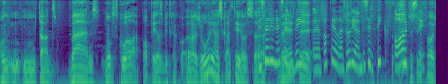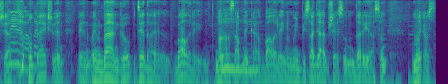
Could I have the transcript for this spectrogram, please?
Un mm, tāds bērns, nu, skolā bija tā kā žūrijā skatījos. Es arī nesen vērtē- biju papildināšu žūrijā, un tas ir tik forši. Tas ir forši. Jā. Nenormāli Un forši. pēkšņi viena vien, vien bērnu grupa dziedāja balerīnu. Manā mm. sapnī kā balerīna, un viņi bija saģērbušies un darījās. Un, Man liekas,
